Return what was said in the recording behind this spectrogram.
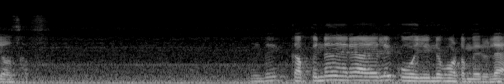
Joseph. ഇത് കപ്പിന്റെ നേരെ ആയാൽ കോയിലിന്റെ ഫോട്ടോ വരും അല്ലേ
